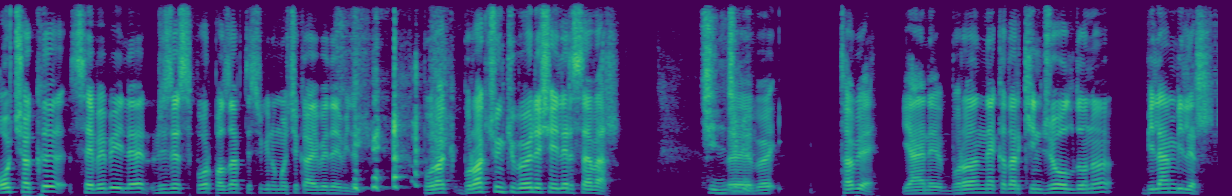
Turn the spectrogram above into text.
o çakı sebebiyle Rize Spor pazartesi günü maçı kaybedebilir. Burak Burak çünkü böyle şeyleri sever. Kinci ee, mi? Böyle, tabii. Yani Burak'ın ne kadar kinci olduğunu bilen bilir.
